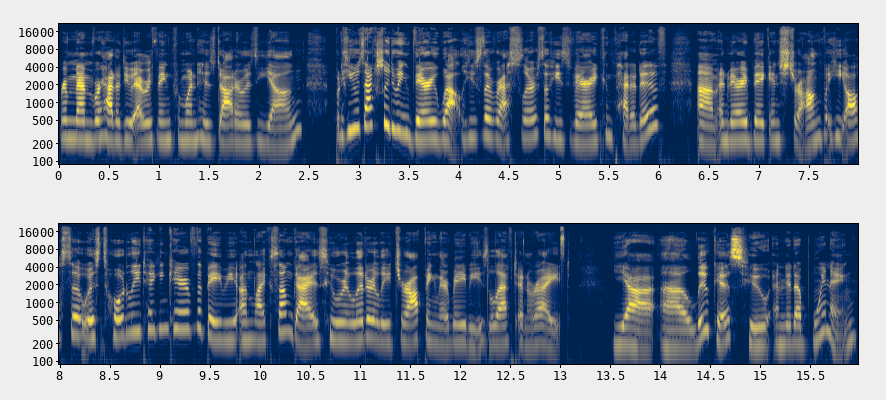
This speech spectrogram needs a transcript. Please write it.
remember how to do everything from when his daughter was young. But he was actually doing very well. He's the wrestler, so he's very competitive um, and very big and strong. But he also was totally taking care of the baby, unlike some guys who were literally dropping their babies left and right. Yeah, uh, Lucas, who ended up winning,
